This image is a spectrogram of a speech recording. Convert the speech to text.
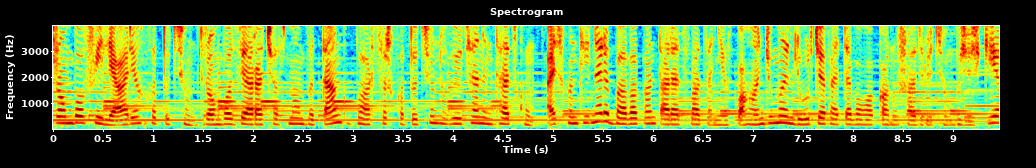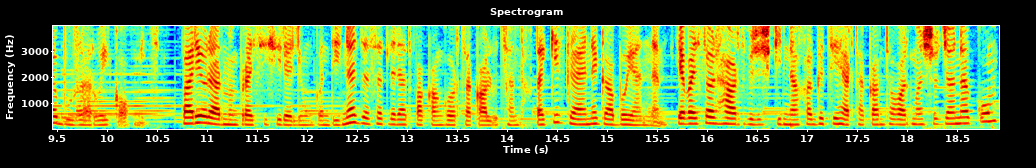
Տրոմբոֆիլիա, արյան խտություն, տրոմբոզի առաջացման վտանգ, բարձր խտություն հղիության ընթացքում։ Այս խնդիրները բավական տարածված են եւ պահանջում են լուրջ եւ հետեւողական ուշադրություն բժշկի եւ բուժարուի կողմից։ Բարի օր Armen Press-ի սիրելի ունկնդիրներ, ձեզ հետ լրատվական գործակալության թղթակից Գայանե Գաբոյանն է։ Եվ այսօր հարց բժշկի նախագծի հերթական թողարկման շրջանակում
